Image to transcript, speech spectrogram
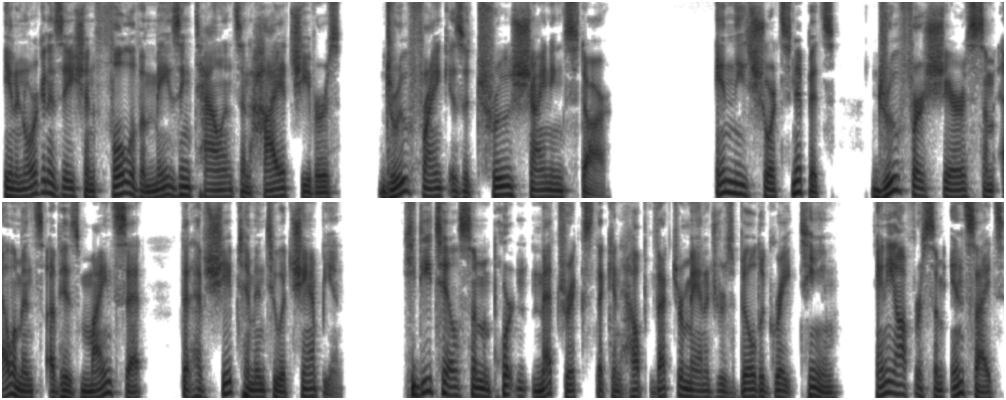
In an organization full of amazing talents and high achievers, Drew Frank is a true shining star. In these short snippets, Drew first shares some elements of his mindset that have shaped him into a champion. He details some important metrics that can help vector managers build a great team, and he offers some insights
